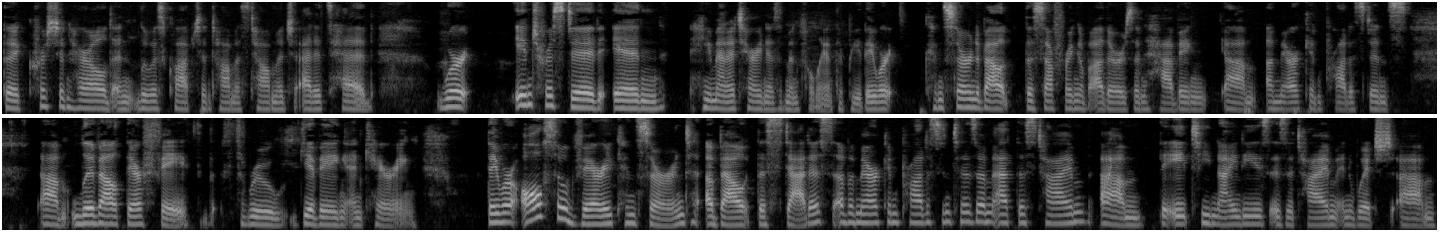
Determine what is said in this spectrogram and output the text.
the Christian Herald and Lewis Klopsch, Thomas Talmage at its head were interested in humanitarianism and philanthropy. They were concerned about the suffering of others and having um, American Protestants um, live out their faith through giving and caring. They were also very concerned about the status of American Protestantism at this time. Um, the 1890s is a time in which um,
